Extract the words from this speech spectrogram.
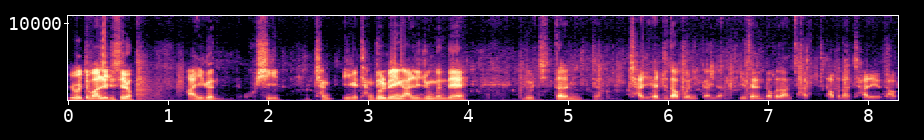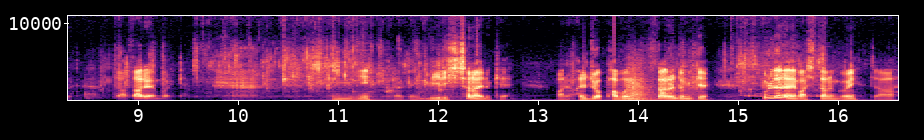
이것 좀 알려주세요. 아, 이건 혹시 장, 이게 장돌뱅이 알려준 건데 너 집사람이 자, 자주 해주다 보니까 이제 요새는 너보다 자, 나보다 잘해요. 나 자, 쌀에 한번 이렇게 백미 이렇게 미리 시쳐놔 이렇게 말 알죠? 밥은 쌀은 좀 이렇게 불려놔야 맛있다는 거잉. 자,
